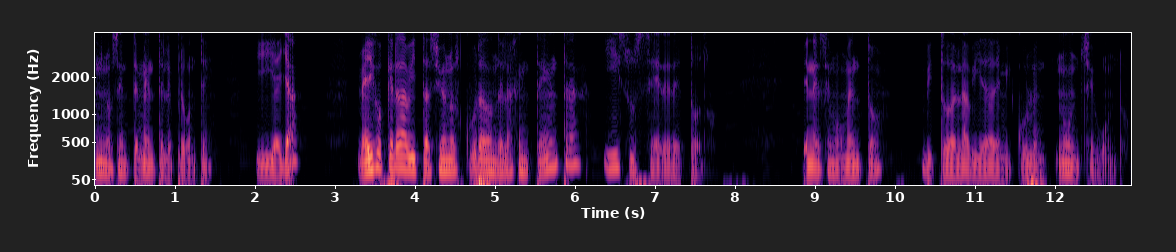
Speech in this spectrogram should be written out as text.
inocentemente le pregunté, ¿y allá? Me dijo que era la habitación oscura donde la gente entra y sucede de todo. En ese momento vi toda la vida de mi culo en un segundo.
